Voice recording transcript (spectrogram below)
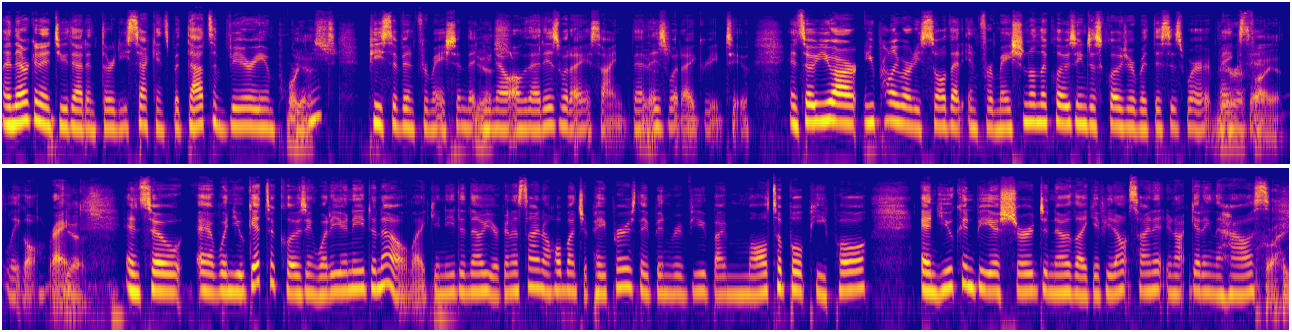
And they're going to do that in 30 seconds, but that's a very important Yes. piece of information that you know, oh, that is what I assigned. That is Yes. what I agreed to. And so you are, you probably already saw that information on the closing disclosure, but this is where it makes it, it. legal, right? Yes. And so uh, when you get to closing, what do you need to know? Like you need to know you're going to sign a whole bunch of papers. They've been reviewed by multiple people, and you can be assured to know like if you don't sign it, you're not getting the house. Right.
